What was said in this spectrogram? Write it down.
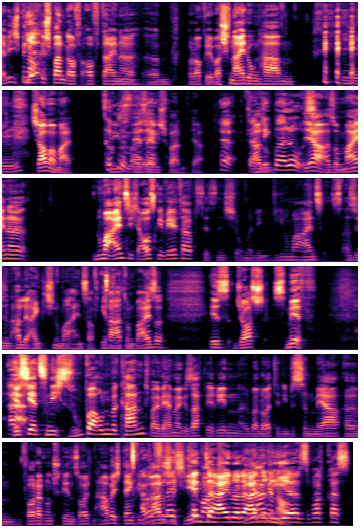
Ja. Ich bin Ja. auch gespannt auf, auf deine, ähm, oder ob wir Überschneidungen haben. Schauen wir mal. Mhm. Gucken Bin wir ich mal, Sehr, sehr gespannt, ja. Ja, dann leg mal los. Ja, also meine Nummer eins, die ich ausgewählt habe, ist jetzt nicht unbedingt die Nummer eins, also sie sind alle eigentlich Nummer eins auf ihre Art und Weise, ist Josh Smith. Ah. Ist jetzt nicht super unbekannt, weil wir haben ja gesagt, wir reden über Leute, die ein bisschen mehr ähm, im Vordergrund stehen sollten. Aber ich denke Aber gerade so vielleicht kennt jemand. der ein oder Ja, andere genau. hier im Podcast,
